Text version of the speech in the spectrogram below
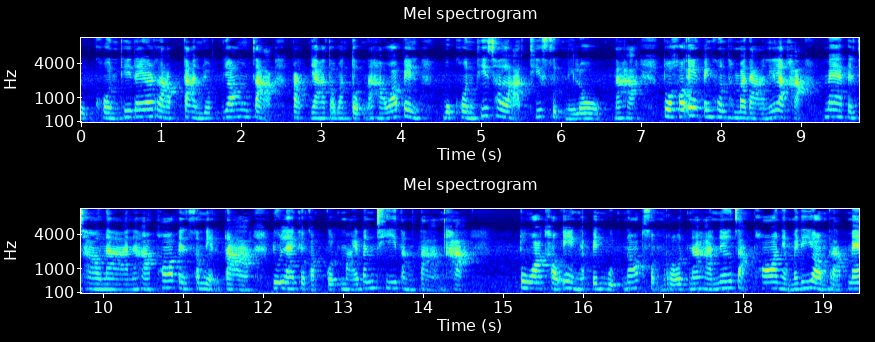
บุคคลที่ได้รับการยกย่องจากปรัชญาตะวันตกนะคะ ว่าเป็นบุคคลที่ฉลาดที่สุดในโลกนะคะ ตัวเขาเองเป็นคนธรรมดานี่แหละค่ะ แม่เป็นชาวนานะคะ พ่อเป็นเสมียนตรา ดูแลเกี่ยวกับกฎหมายบัญชีต่างๆค่ะตัวเขาเองเนี่ยเป็นบุตรนอกสมรสนะคะ เนื่องจากพ่อเนี่ยไม่ได้ยอมรับแม่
